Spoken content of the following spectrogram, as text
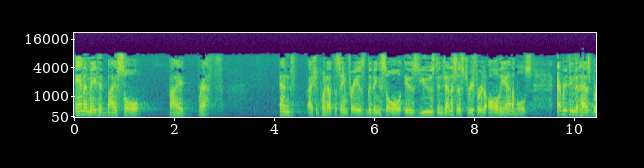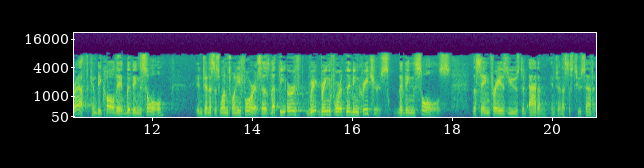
animated by soul, by breath. And I should point out the same phrase, living soul, is used in Genesis to refer to all the animals. Everything that has breath can be called a living soul. In Genesis 1:24 it says, "Let the earth bring forth living creatures, living souls." The same phrase used of Adam in Genesis 2:7,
